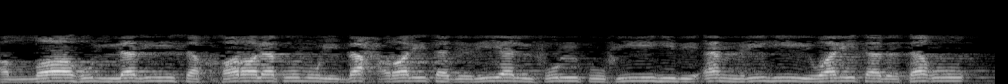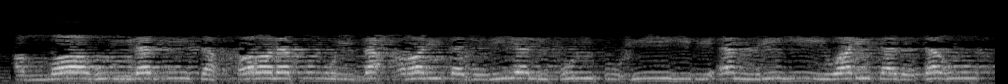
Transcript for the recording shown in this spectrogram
الله الذي سخر لكم البحر لتجري الفلك فيه بأمره ولتبتغوا الله الذي سخر لكم البحر لتجري الفلك فيه بأمره ولتبتغوا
